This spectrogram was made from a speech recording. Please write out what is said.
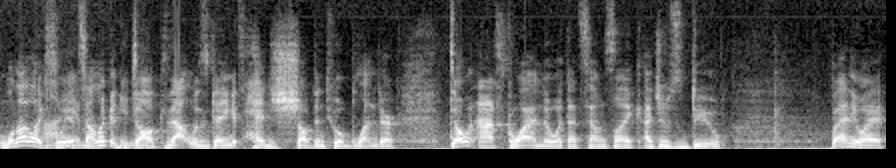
well, not like I sweet. It sounded like a idiot. duck that was getting its head shoved into a blender. Don't ask why I know what that sounds like. I just do. But anyway,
